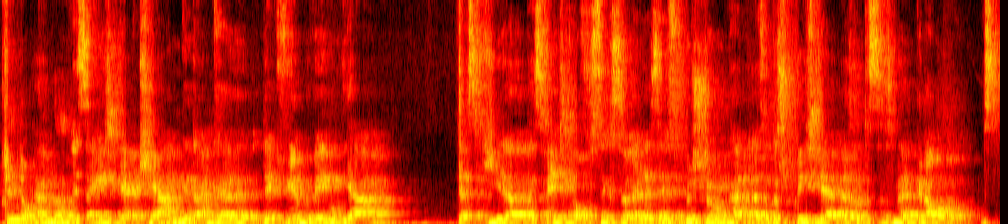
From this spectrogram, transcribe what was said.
klingt auch Ähm, ist eigentlich der Kerngedanke der queeren Bewegung ja, dass jeder das Recht auf sexuelle Selbstbestimmung hat. Also das spricht ja, also das ist ne, genau, das,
